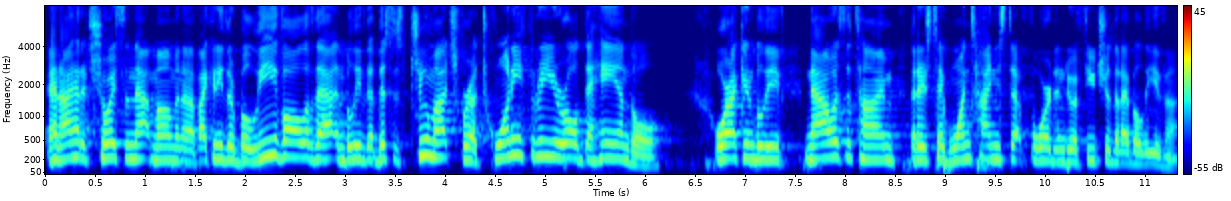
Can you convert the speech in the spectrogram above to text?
And I had a choice in that moment of I can either believe all of that and believe that this is too much for a 23 year old to handle, or I can believe now is the time that I just take one tiny step forward into a future that I believe in.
